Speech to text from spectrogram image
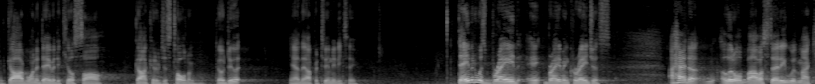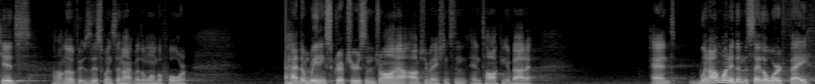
If God wanted David to kill Saul, God could have just told him, go do it. He had the opportunity to. David was brave, brave and courageous. I had a, a little Bible study with my kids. I don't know if it was this Wednesday night, but the one before. I had them reading scriptures and drawing out observations and, and talking about it. And when I wanted them to say the word faith,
